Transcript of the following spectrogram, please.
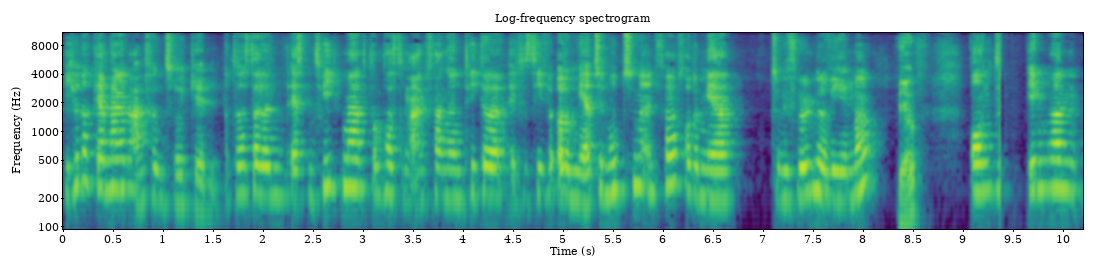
Ich würde auch gerne mal an den Anfang zurückgehen. Du hast da deinen ersten Tweet gemacht und hast dann angefangen, Twitter exzessiv oder mehr zu nutzen einfach oder mehr zu befüllen oder wie immer. Ja. Und irgendwann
